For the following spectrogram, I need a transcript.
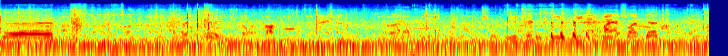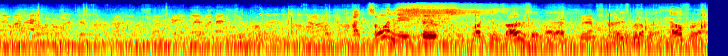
good. I heard you did. You just don't like talking. No, I got three. You you, you my ex-wife good? I, someone needs to. She fucking deserves it, man. Damn straight. He's put up with a hell forever. I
